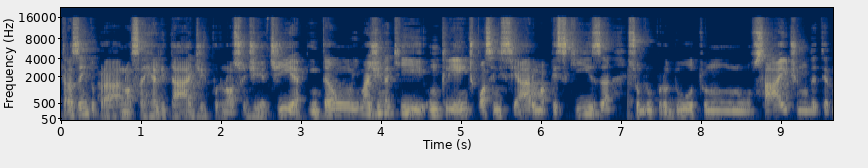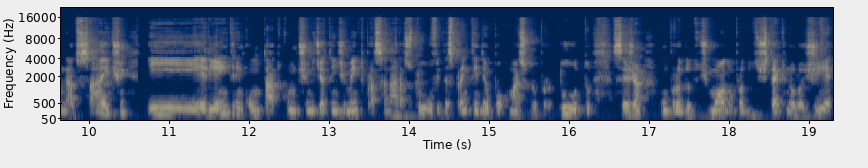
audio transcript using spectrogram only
trazendo para a nossa realidade, para o nosso dia a dia, então imagina que um cliente possa iniciar uma pesquisa sobre um produto num, num site, num determinado site, e ele entra em contato com um time de atendimento para sanar as dúvidas, para entender um pouco mais sobre o produto, seja um produto de moda, um produto de tecnologia,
